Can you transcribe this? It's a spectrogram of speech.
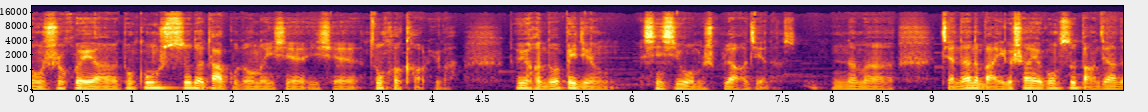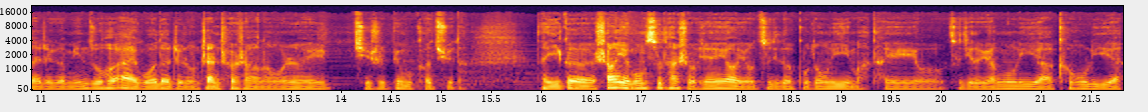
董事会啊，都公司的大股东的一些一些综合考虑吧，所以很多背景信息我们是不了解的，那么。简单的把一个商业公司绑架在这个民族和爱国的这种战车上呢，我认为其实并不可取的。那一个商业公司，它首先要有自己的股东利益嘛，它也有自己的员工利益啊、客户利益，啊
